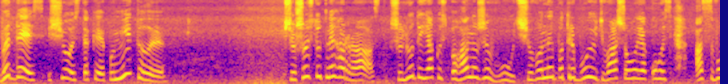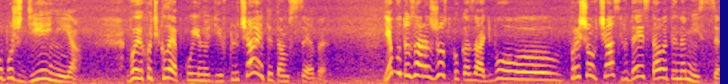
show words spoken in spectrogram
Ви десь щось таке помітили, що щось тут не гаразд, що люди якось погано живуть, що вони потребують вашого якогось освобождення. Ви хоч клепку іноді включаєте там в себе? Я буду зараз жорстко казати, бо прийшов час людей ставити на місце.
